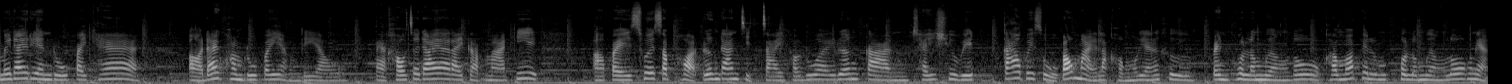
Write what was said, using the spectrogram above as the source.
ไม่ได้เรียนรู้ไปแค่ได้ความรู้ไปอย่างเดียว แต่เขาจะได้อะไรกลับมาที่ ไปช่วยซัพพอร์ตเรื่องด้านจิตใจเขาด้วย เรื่องการใช้ชีวิตก้าวไปสู่เป้าหมายหลักของโรงเรียนก็คือ เป็นพลเมืองโลกคำว่าเป็นพลเมืองโลกเนี่ย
